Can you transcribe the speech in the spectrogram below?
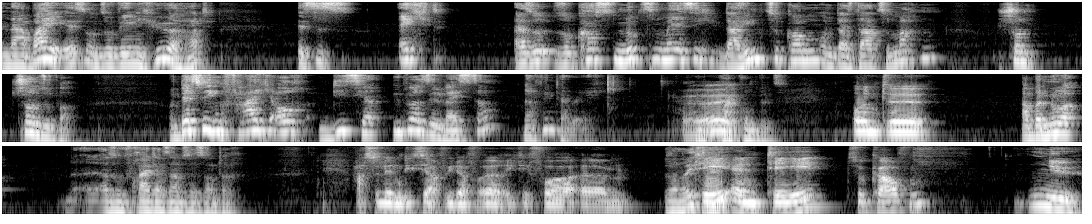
nah bei ist und so wenig Höhe hat, ist es echt, also so kosten-nutzenmäßig dahin zu kommen und das da zu machen, schon, schon super. Und deswegen fahre ich auch dieses Jahr über Silvester nach Winterberg. Mit ein paar Hey. Kumpels. Und äh, Aber nur, also Freitag, Samstag, Sonntag. hast du denn dieses Jahr auch wieder äh, richtig vor, ähm, So richtig- TNT zu kaufen? Nö.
